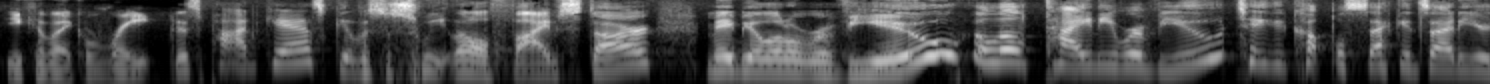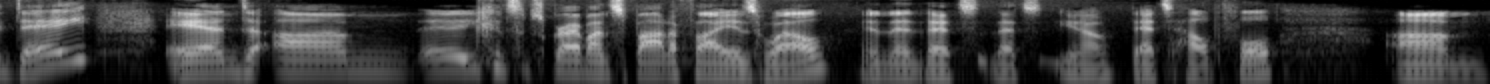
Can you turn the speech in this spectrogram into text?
you can like rate this podcast, give us a sweet little five star, maybe a little review, a little tiny review. Take a couple seconds out of your day, and um, uh, you can subscribe on Spotify as well, and then that's that's you know that's helpful. Um,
